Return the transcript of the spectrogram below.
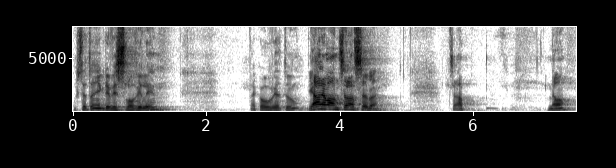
Už jste to někdy vyslovili? Takovou větu? Já nemám co na sebe. Třeba, no,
